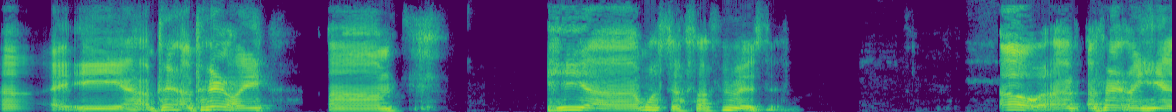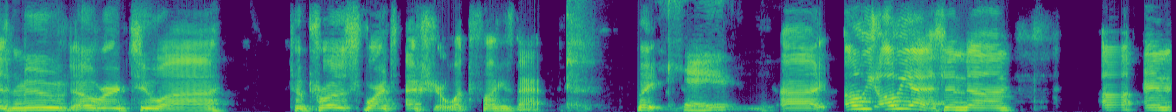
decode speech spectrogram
Uh, yeah, apparently, um, he, uh, what the fuck? Who is this? Oh, apparently he has moved over to, uh, to Pro Sports Extra. What the fuck is that? Like, okay. Uh, oh, oh yes, and, um, uh, and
